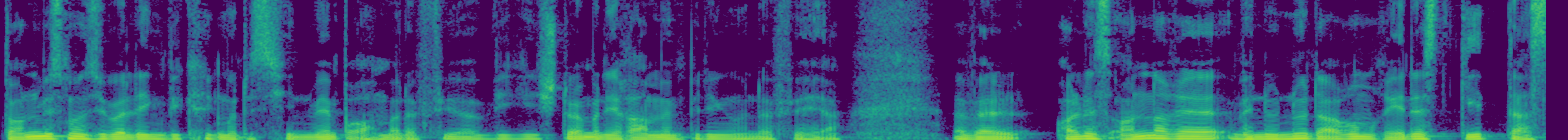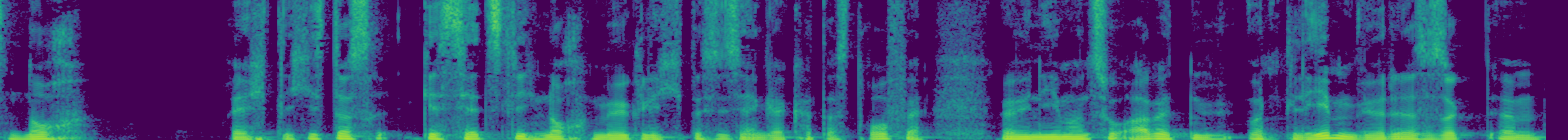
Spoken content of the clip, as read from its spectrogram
dann müssen wir uns überlegen, wie kriegen wir das hin, wen brauchen wir dafür, wie stellen wir die Rahmenbedingungen dafür her. Äh, weil alles andere, wenn du nur darum redest, geht das noch rechtlich? Ist das gesetzlich noch möglich? Das ist eigentlich eine Katastrophe. Weil wenn jemand so arbeiten und leben würde, dass er sagt, ähm,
